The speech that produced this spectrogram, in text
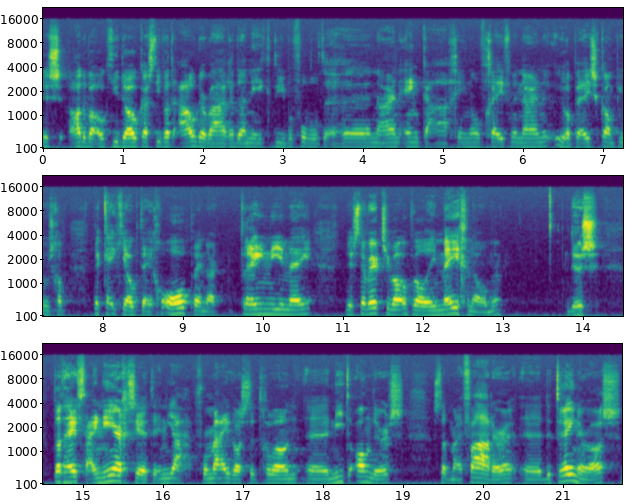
Dus hadden we ook judoka's die wat ouder waren dan ik, die bijvoorbeeld eh, naar een NK gingen of gegeven moment naar een Europese kampioenschap. Daar keek je ook tegenop en daar trainde je mee. Dus daar werd je wel ook wel in meegenomen. Dus dat heeft hij neergezet. En ja, voor mij was het gewoon eh, niet anders als dat mijn vader eh, de trainer was,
